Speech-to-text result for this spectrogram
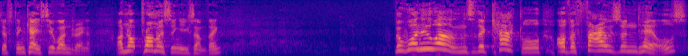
just in case you're wondering. I'm not promising you something. The one who owns the cattle of a thousand hills,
